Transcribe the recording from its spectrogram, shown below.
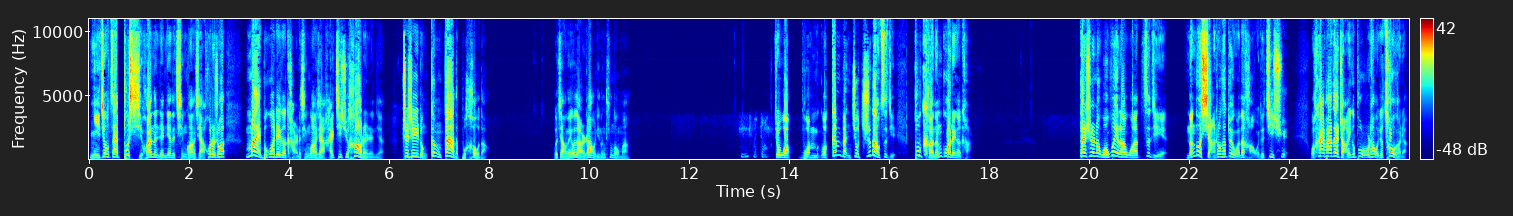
你就在不喜欢的人家的情况下，或者说迈不过这个坎儿的情况下，还继续耗着人家，这是一种更大的不厚道。我讲的有点绕，你能听懂吗？嗯，我懂。就我我我根本就知道自己不可能过这个坎儿，但是呢，我为了我自己能够享受他对我的好，我就继续。我害怕再找一个不如他，我就凑合着，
